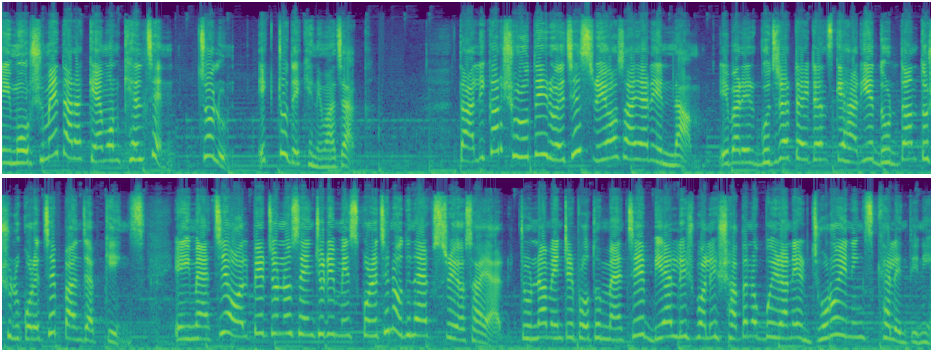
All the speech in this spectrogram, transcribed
এই মরশুমে তারা কেমন খেলছেন? চলুন, একটু দেখে নেওয়া যাক। তালিকার শুরুতেই রয়েছে শ্রেয়স আয়ারের নাম। এবারের গুজরাট টাইটান্সকে হারিয়ে দুর্দান্ত শুরু করেছে পাঞ্জাব কিংস। এই ম্যাচে অল্পের জন্য সেঞ্চুরি মিস করেছেন অধিনায়ক শ্রেয়স আয়ার। টুর্নামেন্টের প্রথম ম্যাচে বিয়াল্লিশ বলে সাতানব্বই রানের ঝোড়ো ইনিংস খেলেন তিনি।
